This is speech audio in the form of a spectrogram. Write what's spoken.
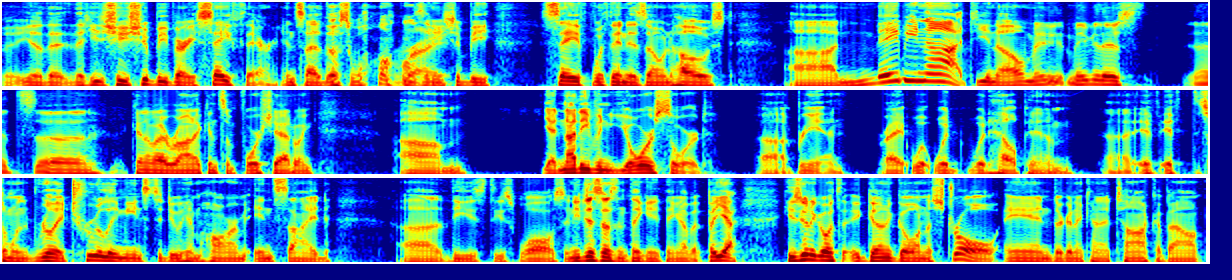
uh, you know that, that he she should be very safe there inside of those walls, right. and he should be safe within his own host. Uh, maybe not. You know, maybe maybe there's that's uh, kind of ironic and some foreshadowing. Um, yeah, not even your sword, uh, Brienne, right? What would would help him uh, if if someone really truly means to do him harm inside uh, these these walls, and he just doesn't think anything of it. But yeah, he's gonna go with gonna go on a stroll, and they're gonna kind of talk about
